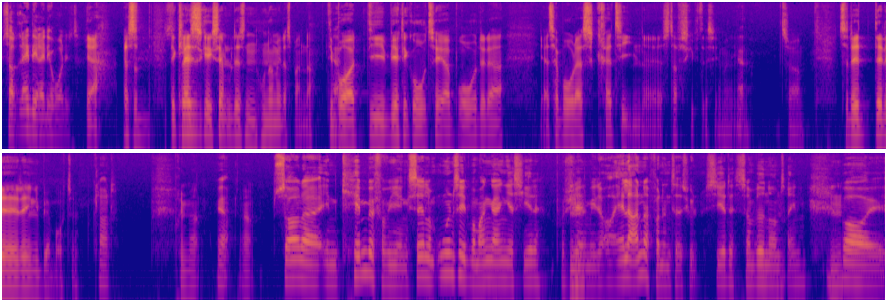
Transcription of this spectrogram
Så rigtig, rigtig hurtigt. Altså, det klassiske eksempel, det er sådan 100 meter sprinter. De, Ja. ja. bruger, de er virkelig gode til at bruge det der, ja, til at bruge deres kreatin øh, stofskifte, siger man. Ja. Ja. Så, så det, det, det, det egentlig bliver brugt til, Klart. primært. Så er der en kæmpe forvirring, selvom uanset hvor mange gange jeg siger det på sociale Mhm. medier, og alle andre for den sags skyld siger det, som ved noget om Mhm. træning. Mm. Hvor øh,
